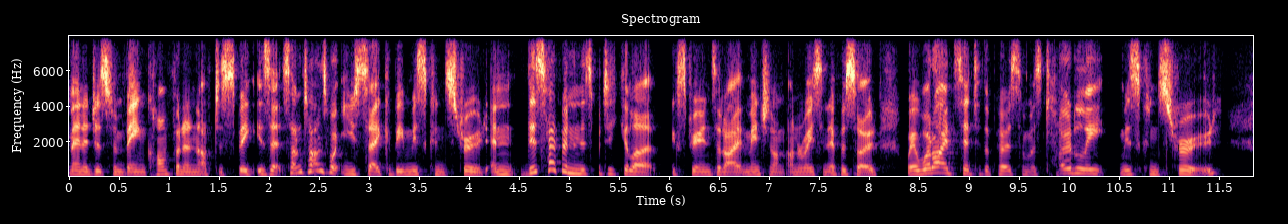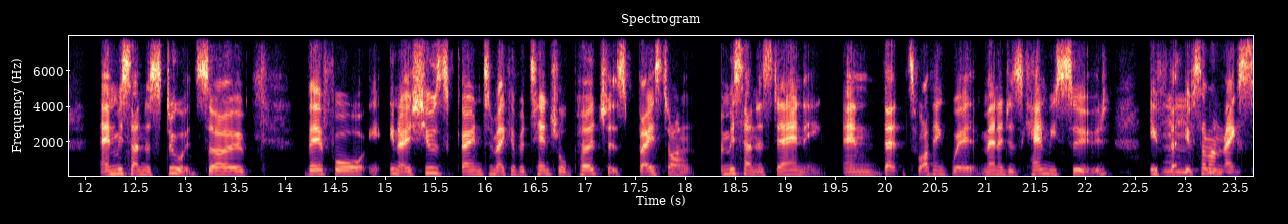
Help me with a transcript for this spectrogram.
managers from being confident enough to speak is that sometimes what you say could be misconstrued. And this happened in this particular experience that I mentioned on, on a recent episode, where what I'd said to the person was totally misconstrued and misunderstood. So, therefore, you know, she was going to make a potential purchase based on a misunderstanding, and that's why I think where managers can be sued if mm-hmm. if someone makes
